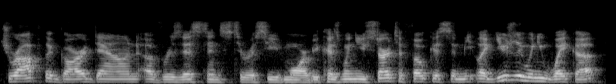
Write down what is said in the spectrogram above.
drop the guard down of resistance to receive more because when you start to focus and like usually when you wake up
